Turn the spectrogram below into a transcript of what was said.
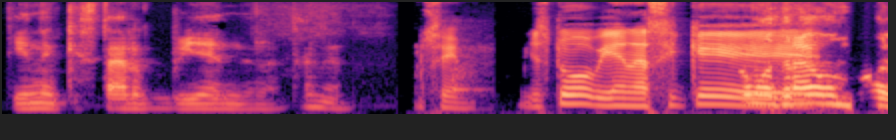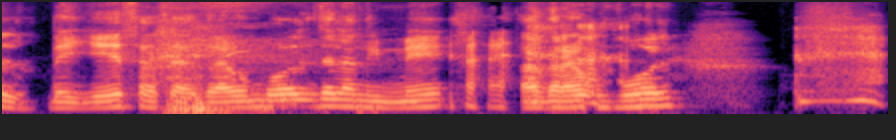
tienen que estar bien en la tele. Sí, y estuvo bien, así que. Como Dragon Ball, belleza, o sea, Dragon Ball del anime a Dragon Ball.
